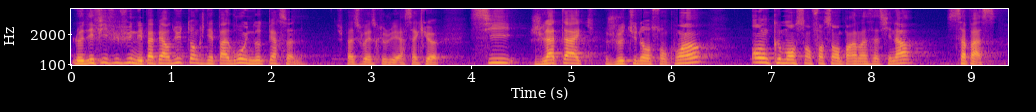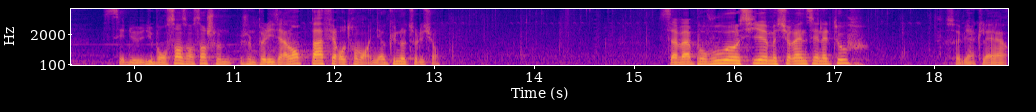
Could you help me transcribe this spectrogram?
le défi Fufu n'est pas perdu tant que je n'ai pas gros une autre personne. Je sais pas si vous voyez ce que je veux dire. C'est que si je l'attaque, je le tue dans son coin, en commençant forcément par un assassinat, ça passe. C'est du, du bon sens, dans le sens je, je ne peux littéralement pas faire autrement. Il n'y a aucune autre solution. Ça va pour vous aussi, euh, monsieur Rennes et Neltou Ça soit bien clair.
